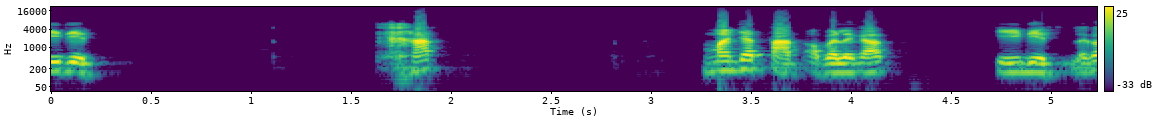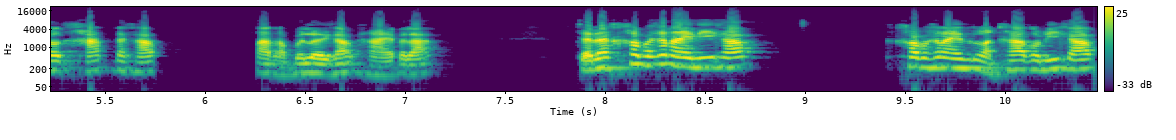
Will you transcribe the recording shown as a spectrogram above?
edit cut มันจะตัดออกไปเลยครับ edit แล้วก็ cut นะครับ ตัดออกไปเลยครับ หายไปละจากนั้นเข้าไปข้างในนี้ครับ เข้าไปข้างในหลังคาตัวนี้ครับ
